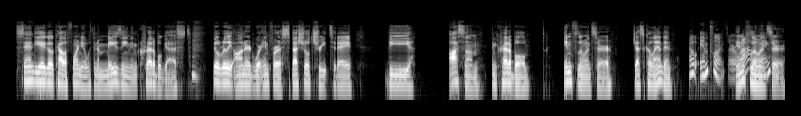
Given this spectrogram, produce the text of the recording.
San Diego, California with an amazing, incredible guest. Feel really honored. We're in for a special treat today. The awesome, incredible influencer, Jessica Landon. Oh, influencer. Wow, influencer.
